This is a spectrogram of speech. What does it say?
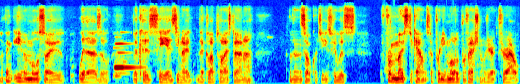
I think even more so with Ozil because he is, you know, the club's highest earner than Sokratis, who was, from most accounts, a pretty model professional throughout.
